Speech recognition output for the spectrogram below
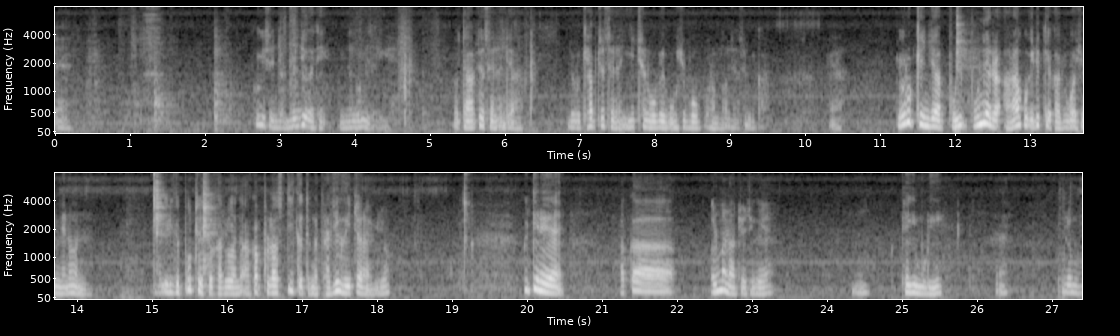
예. 거기서 이제 문제가 되- 있는 겁니다 이게. 이거 다 합쳐서는 이제 이렇게 합쳐서는 2,555g 나오지 않습니까? 예. 요렇게 이제 분, 분해를 안 하고 이렇게 가지고 가시면은 이렇게 붙어서 가져가는 아까 플라스틱 같은 거 다 제거 했잖아요, 그죠? 그렇게 아까 얼마 나왔죠, 저게? 음, 폐기물이 예? 이런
